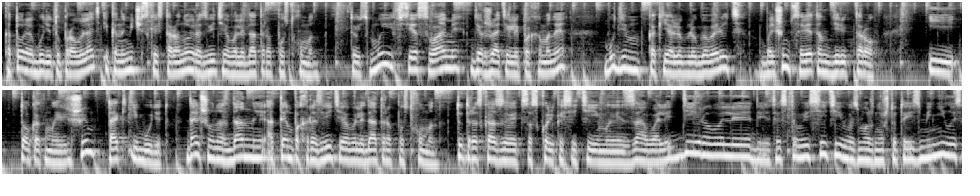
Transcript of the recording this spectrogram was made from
которое будет управлять экономической стороной развития валидатора PostHuman. То есть мы все с вами, держатели PHMN, будем, как я люблю говорить, большим советом директоров. И то, как мы решим, так и будет. Дальше у нас данные о темпах развития валидатора PostHuman. Тут рассказывается, сколько сетей мы завалидировали, две тестовые сети, возможно, что-то изменилось.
